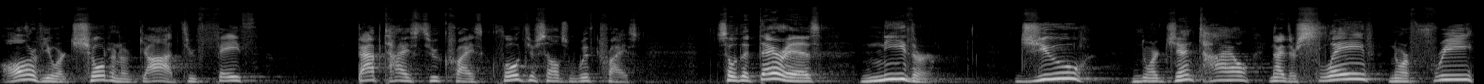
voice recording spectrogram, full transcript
All of you are children of God through faith, baptized through Christ, clothe yourselves with Christ, so that there is neither Jew nor Gentile, neither slave nor free,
